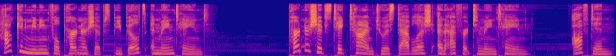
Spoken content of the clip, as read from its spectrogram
How can meaningful partnerships be built and maintained? Partnerships take time to establish and effort to maintain. Often,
